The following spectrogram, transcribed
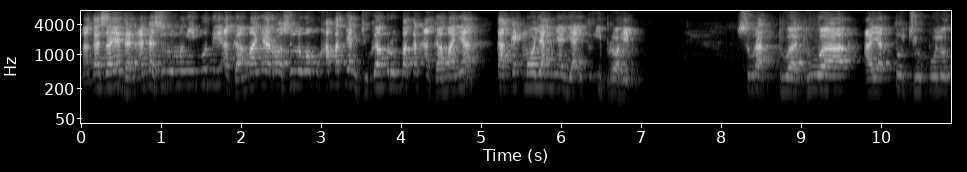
Maka saya dan Anda suruh mengikuti agamanya Rasulullah Muhammad yang juga merupakan agamanya kakek moyangnya yaitu Ibrahim. Surat 22 ayat 78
